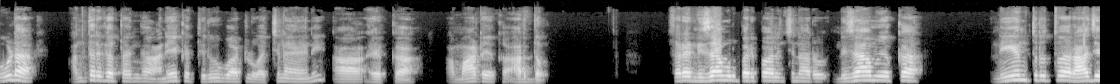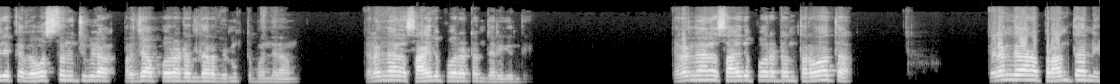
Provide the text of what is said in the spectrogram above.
కూడా అంతర్గతంగా అనేక తిరుగుబాట్లు వచ్చినాయని ఆ యొక్క ఆ మాట యొక్క అర్థం. సరే నిజాములు పరిపాలించినారు. నిజాం యొక్క నియంతృత్వ రాజరిక వ్యవస్థ నుంచి కూడా ప్రజా పోరాటాల ద్వారా విముక్తి పొందినాం. తెలంగాణ సాయుధ పోరాటం జరిగింది. తెలంగాణ సాయుధ పోరాటం తర్వాత తెలంగాణ ప్రాంతాన్ని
